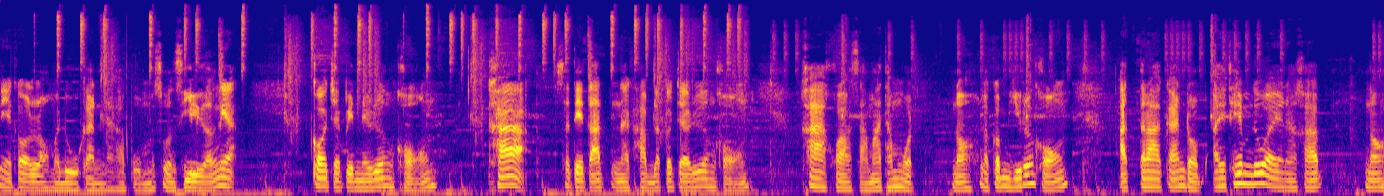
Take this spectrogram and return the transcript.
เนี่ยก็ลองมาดูกันนะครับผมส่วนสีเหลืองเนี่ยก็จะเป็นในเรื่องของค่าสเตตัสนะครับแล้วก็จะเรื่องของค่าความสามารถทั้งหมดเนาะแล้วก็มีเรื่องของอัตราการดรอปไอเทมด้วยนะครับเนาะ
